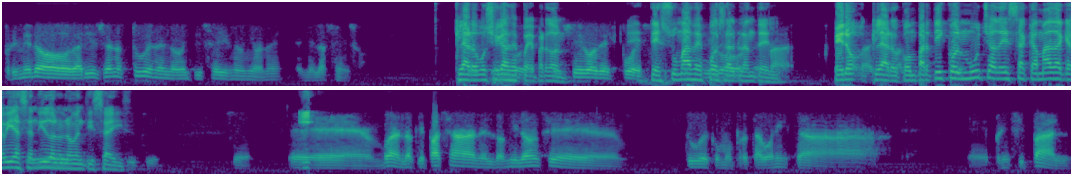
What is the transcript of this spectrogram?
primero, Darío, ya no estuve en el 96 en Unión, en el ascenso. Claro, vos llegás después, perdón. Llego después. Te sumás después al plantel. Pero claro, compartís con mucha de esa camada que había ascendido en el 96. Sí, sí, eh, bueno, lo que pasa en el 2011 tuve como protagonista eh, principal,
